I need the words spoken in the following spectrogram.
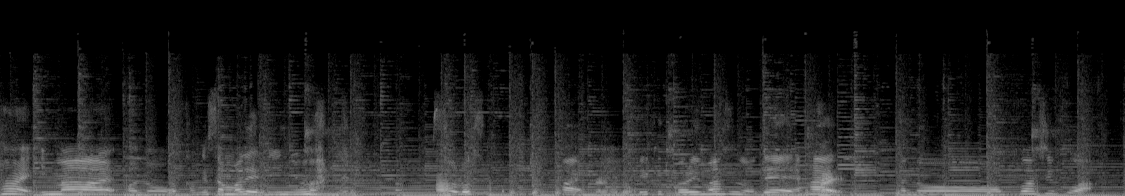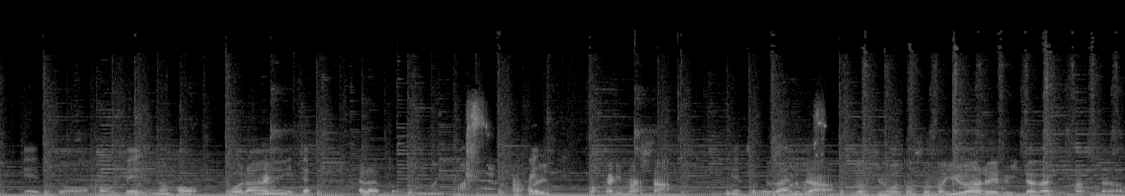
はい。今あのおかげさまでリニューアルあそろそろはいなるほど。できておりますので、は。はいい。あのー詳しくは、えっ、と、ホームページの方ご覧いただけたらと思います。あはい、わかりました。ありがとうございそれじゃあます。後ほどその URL いただきましたらこ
